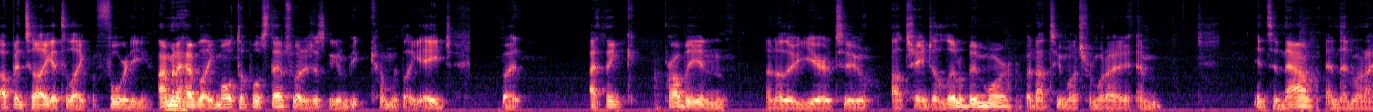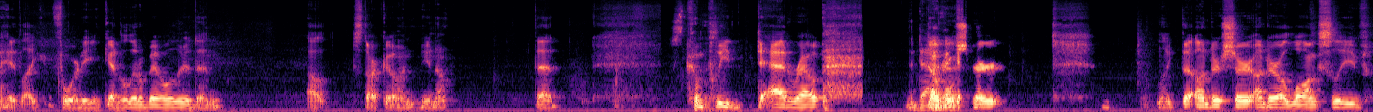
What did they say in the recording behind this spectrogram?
up until I get to like forty. I'm gonna have like multiple steps, but it's just gonna be come with like age. But I think probably in another year or two, I'll change a little bit more, but not too much from what I am into now. And then when I hit like forty, get a little bit older, then I'll start going. You know, that complete dad route The dad double route. shirt, like the undershirt under a long sleeve.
